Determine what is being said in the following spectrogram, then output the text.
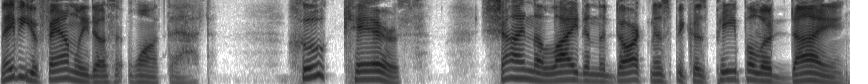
Maybe your family doesn't want that. Who cares? Shine the light in the darkness because people are dying.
